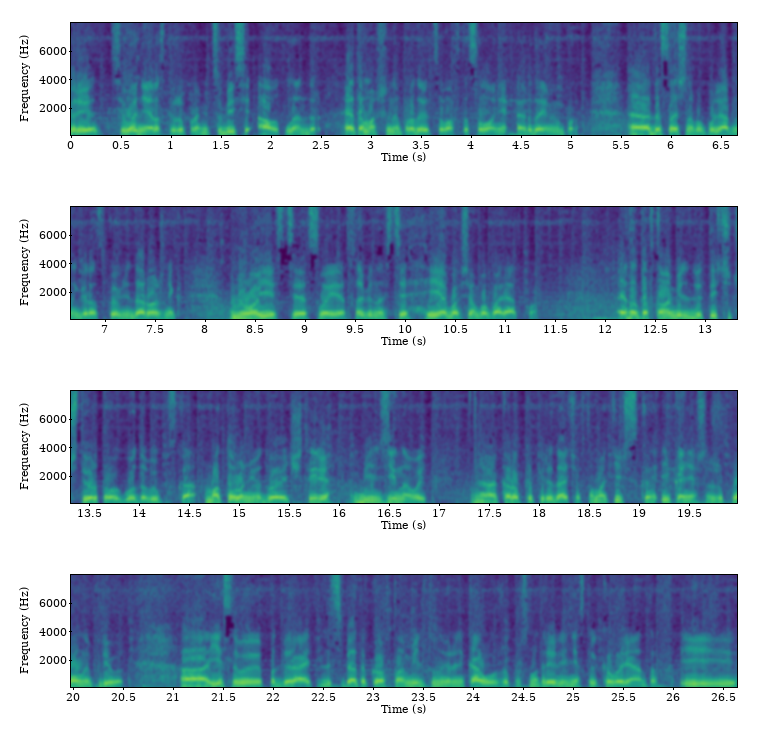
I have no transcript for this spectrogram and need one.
привет! Сегодня я расскажу про Mitsubishi Outlander. Эта машина продается в автосалоне RDM Import. Э, достаточно популярный городской внедорожник. У него есть э, свои особенности и обо всем по порядку. Этот автомобиль 2004 года выпуска. Мотор у него 2.4, бензиновый, коробка передач автоматическая и, конечно же, полный привод. А, если вы подбираете для себя такой автомобиль, то наверняка вы уже просмотрели несколько вариантов. И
